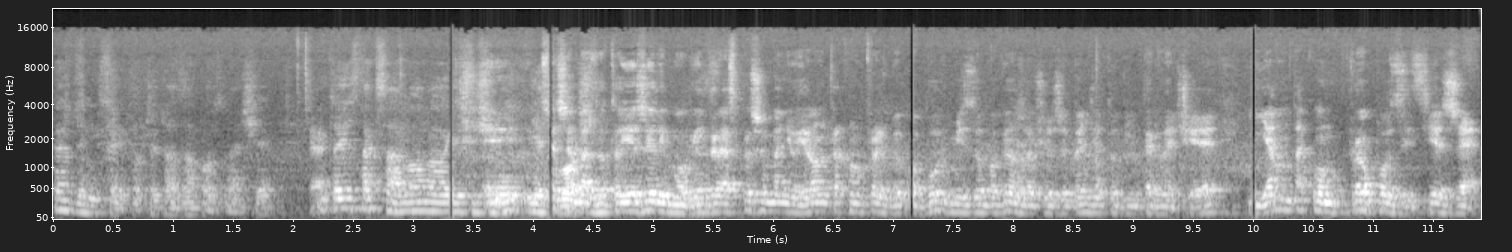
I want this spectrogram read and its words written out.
każdy niech sobie poczyta, zapozna się. Tak. I to jest tak samo, no jeśli się E, nie Proszę zgłosi. bardzo, to jeżeli mogę, teraz proszę Panią, ja mam taką prośbę, bo burmistrz zobowiązał się, że będzie to w internecie i ja mam taką propozycję, że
